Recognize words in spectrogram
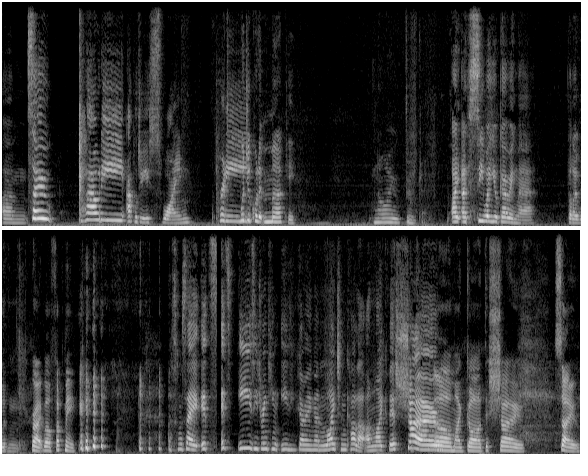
Um, so cloudy apple juice wine, pretty. Would you call it murky? No, Okay. I I see where you're going there, but I wouldn't. Right. Well, fuck me. I was gonna say it's it's easy drinking, easy going, and light in color. Unlike this show. Oh my god, this show. So,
